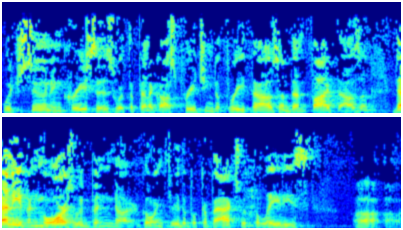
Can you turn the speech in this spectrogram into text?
which soon increases with the Pentecost preaching to 3,000, then 5,000, then even more as we've been uh, going through the book of Acts with the ladies' uh, uh,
